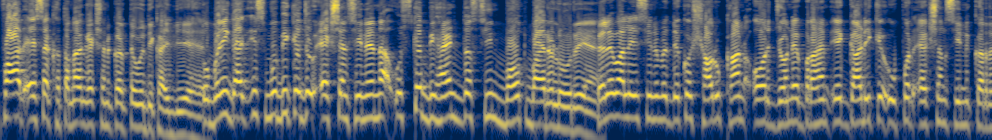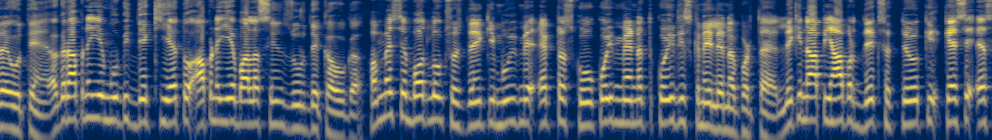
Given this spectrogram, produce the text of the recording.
बार ऐसा खतरनाक एक्शन करते हुए दिखाई दिए हैं। तो वही गाइज़ इस मूवी के जो एक्शन सीन है ना उसके बिहाइंड द सीन बहुत वायरल हो रहे हैं। पहले वाले सीन में देखो शाहरुख खान और जॉन इब्राहिम एक गाड़ी के ऊपर एक्शन सीन कर रहे होते हैं। अगर आपने ये मूवी देखी है तो आपने ये वाला सीन ज़रूर देखा होगा। हम में से बहुत लोग सोचते हैं कि मूवी में एक्टर्स को कोई मेहनत कोई रिस्क नहीं लेना पड़ता है। लेकिन आप यहाँ पर देख सकते हो कि कैसे एस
